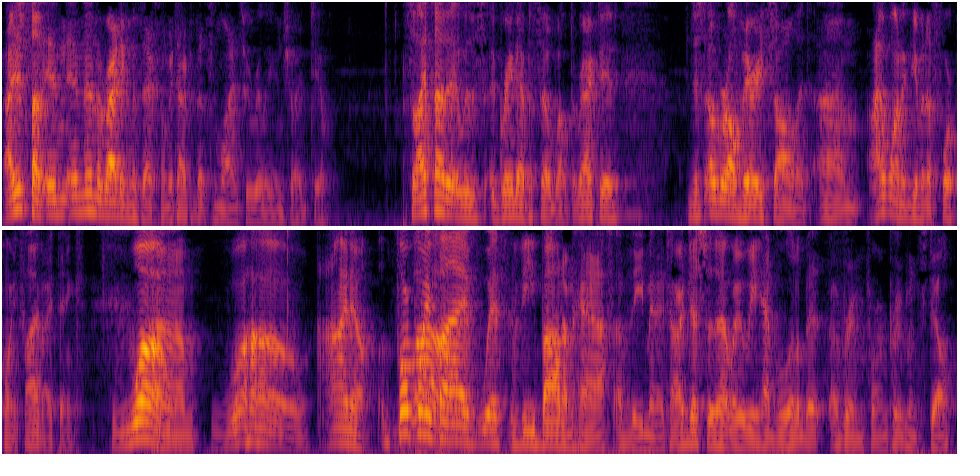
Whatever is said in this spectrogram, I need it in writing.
I just thought, and, and then the writing was excellent. We talked about some lines we really enjoyed too. So I thought it was a great episode, well directed, just overall very solid. Um, I want to give it a 4.5, I think. Whoa. Um, Whoa. I know. 4.5 with the bottom half of the Minotaur, just so that way we have a little bit of room for improvement still.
